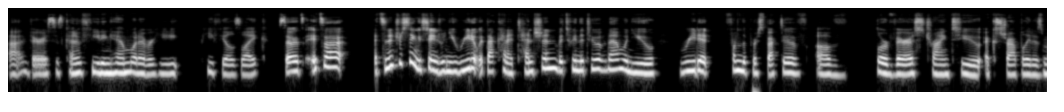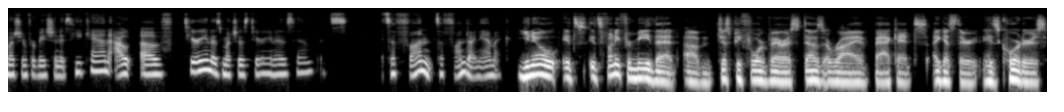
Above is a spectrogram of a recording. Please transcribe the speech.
Uh, and Varys is kind of feeding him whatever he he feels like. So it's it's a it's an interesting exchange when you read it with that kind of tension between the two of them. When you read it from the perspective of Lord Varys trying to extrapolate as much information as he can out of Tyrion as much as Tyrion is him. It's it's a fun it's a fun dynamic. You know, it's it's funny for me that um, just before Varys does arrive back at I guess their his quarters,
